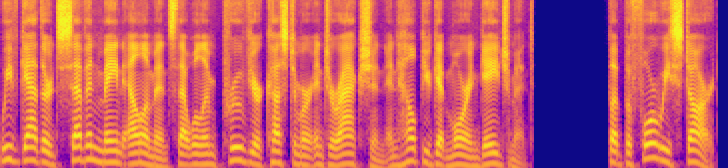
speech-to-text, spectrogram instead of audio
We've gathered seven main elements that will improve your customer interaction and help you get more engagement. But before we start,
